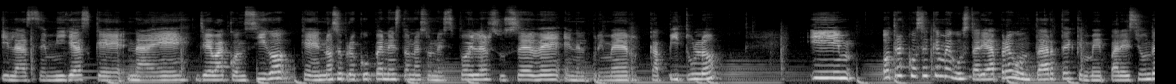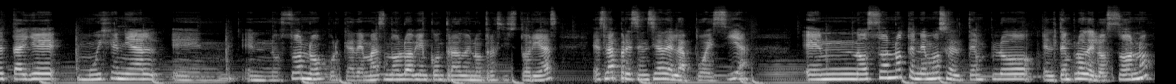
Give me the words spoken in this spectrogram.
y las semillas que Nae lleva consigo. Que no se preocupen, esto no es un spoiler, sucede en el primer capítulo. Y otra cosa que me gustaría preguntarte, que me pareció un detalle muy genial en, en Ozono, porque además no lo había encontrado en otras historias, es la presencia de la poesía. En Ozono tenemos el templo, el templo del Ozono,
